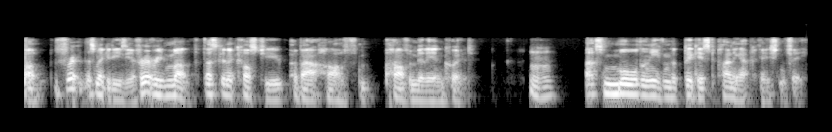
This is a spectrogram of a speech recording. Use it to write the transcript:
well, for, let's make it easier. For every month, that's going to cost you about half half a million quid. Mm-hmm. That's more than even the biggest planning application fee.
